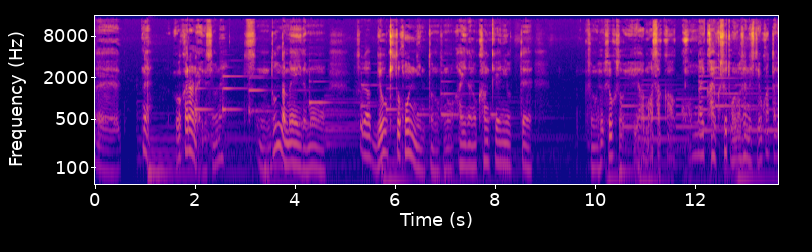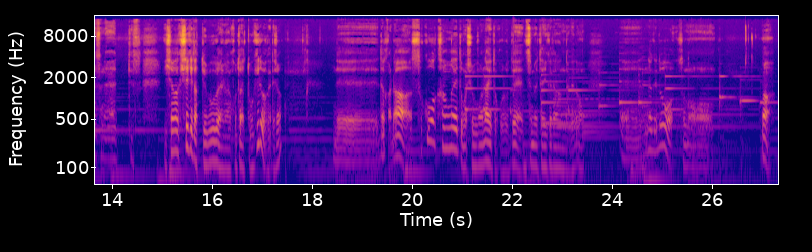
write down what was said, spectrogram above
えー、ねわからないですよね。どんな名医でもそれは病気と本人とのその間の関係によってそのそれこそ「いやまさかこんなに回復すると思いませんでしたよかったですね」って医者が奇跡だっていうぐらいなことだって起きるわけでしょ。でだからそこは考えてもしょうがないところで冷たい言い方なんだけど、えー、だけどそのまあ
